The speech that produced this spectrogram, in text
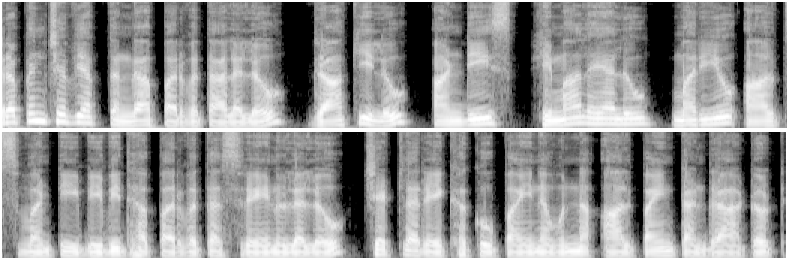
ప్రపంచవ్యాప్తంగా పర్వతాలలో రాకీలు అండీస్ హిమాలయాలు మరియు ఆల్ప్స్ వంటి వివిధ పర్వత శ్రేణులలో చెట్ల రేఖకు పైన ఉన్న alpine tundra dot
